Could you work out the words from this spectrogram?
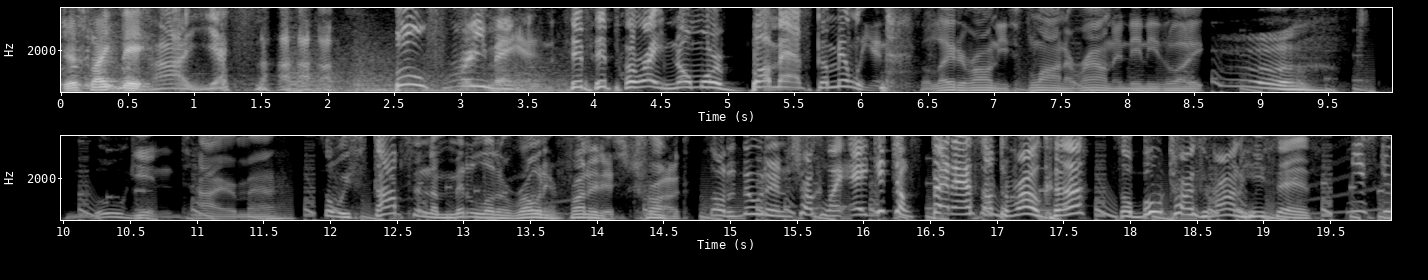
Just like that. Ah, yes. Buu free man. Hip hip hooray. No more bum ass chameleon. So later on, he's flying around and then he's like, "Ugh." Buu getting tired, man. So he stops in the middle of the road in front of this truck. So the dude in the truck like, hey, get your fat ass off the road, cuh. So Buu turns around and he says, Mister,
